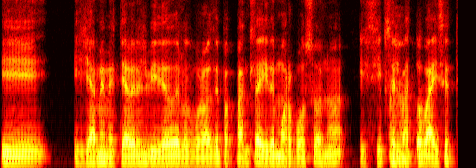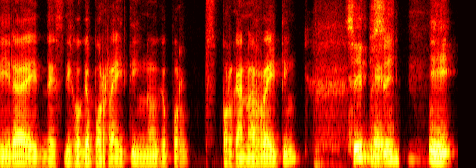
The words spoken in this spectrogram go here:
Y, y ya me metí a ver el video de los voladores de Papantla ahí de Morboso, ¿no? Y sí, pues el vato va y se tira y dijo que por rating, ¿no? Que por, pues, por ganar rating. Sí, pues eh, sí.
